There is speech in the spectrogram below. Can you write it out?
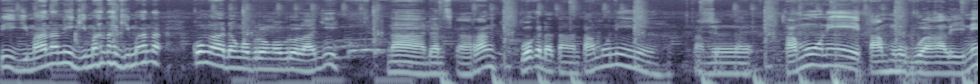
Pi gimana nih? Gimana gimana? Kok nggak ada ngobrol-ngobrol lagi? Nah dan sekarang gue kedatangan tamu nih. Tamu tamu nih tamu gue kali ini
